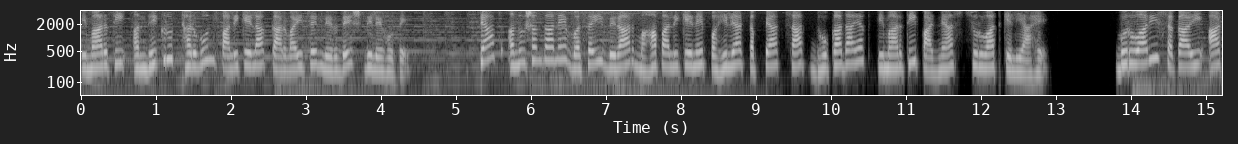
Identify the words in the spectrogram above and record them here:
इमारती अंधीकृत ठरवून पालिकेला कारवाईचे निर्देश दिले होते. त्याच अनुषंगाने वसई विरार महापालिकेने पहिल्या टप्प्यात सात धोकादायक इमारती पाडण्यास सुरुवात केली आहे. गुरुवारी सकाळी आठ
